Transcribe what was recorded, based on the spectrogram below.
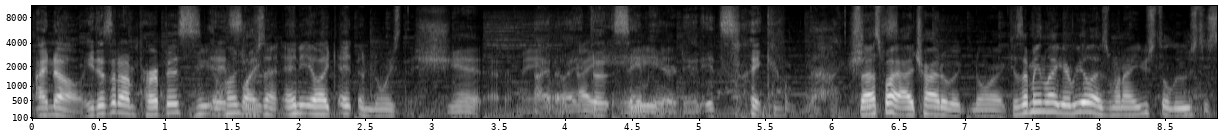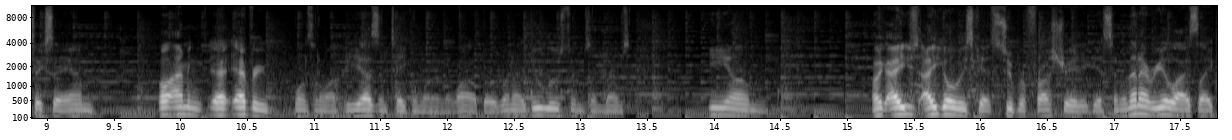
I know he does it on purpose. He, 100%. It's like and he, like it annoys the shit out of me. I know. Like, I same here, it. dude. It's like obnoxious. So that's why I try to ignore it. Because I mean, like I realize when I used to lose to 6 a.m. Well, I mean, every once in a while he hasn't taken one in a while, but when I do lose to him sometimes, he um, like I used, I always get super frustrated against him, and then I realize like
